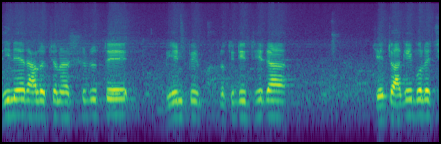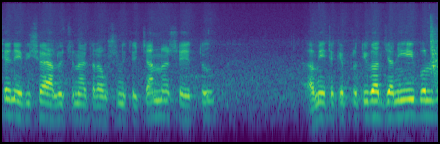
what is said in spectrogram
দিনের আলোচনার শুরুতে বিএনপির প্রতিনিধিরা যেহেতু আগেই বলেছেন এই বিষয়ে আলোচনায় তারা অংশ নিতে চান না, সেহেতু আমি এটাকে প্রতিবাদ জানিয়েই বলব।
